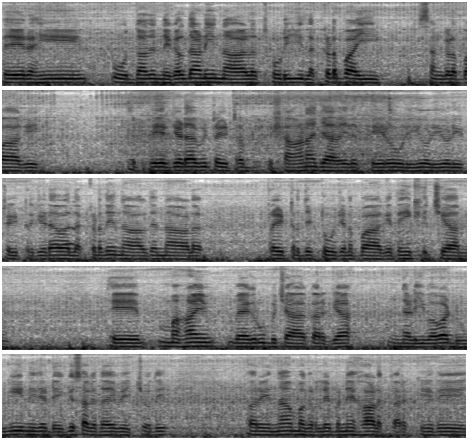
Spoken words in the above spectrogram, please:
ਫੇਰ ਅਸੀਂ ਉਦਾਂ ਦੇ ਨਿਕਲਦਾ ਨਹੀਂ, ਨਾਲ ਥੋੜੀ ਜਿਹੀ ਲੱਕੜ ਪਾਈ, ਸੰਗਲ ਪਾ ਕੇ। ਤੇ ਫਿਰ ਜਿਹੜਾ ਵੀ ਟਰੈਕਟਰ ਪਛਾਣ ਆ ਜਾਵੇ ਤੇ ਫਿਰ ਹੌਲੀ ਹੌਲੀ ਹੌਲੀ ਟਰੈਕਟਰ ਜਿਹੜਾ ਵਾ ਲੱਕੜ ਦੇ ਨਾਲ ਦੇ ਨਾਲ ਟਰੈਕਟਰ ਦੇ ਟੋਜਨ ਪਾ ਕੇ ਤੇ ਅਸੀਂ ਖਿੱਚਿਆ ਉਹਨੂੰ। ਤੇ ਮਹਾ ਹੀ ਵੈਗਰੂ ਬਚਾ ਕਰ ਗਿਆ। ਨਲੀ ਵਾਵਾ ਡੂੰਗੀ ਨਹੀਂ ਤੇ ਡਿੱਗ ਸਕਦਾ ਇਹ ਵਿੱਚ ਉਹਦੇ। ਪਰ ਇਹਨਾਂ ਮਗਰਲੇ ਬੰਨੇ ਹਾਲ ਕਰਕੇ ਤੇ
